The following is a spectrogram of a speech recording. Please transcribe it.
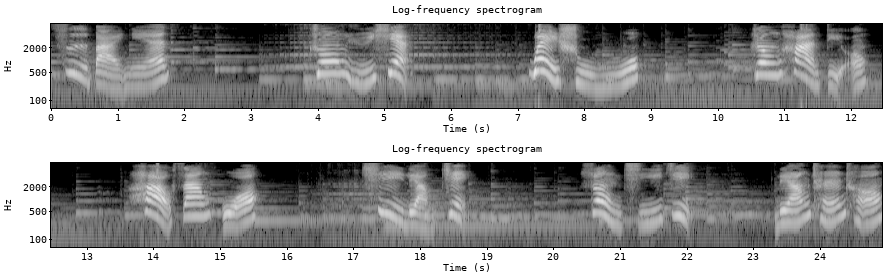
四百年，终于献，魏蜀吴，争汉鼎。号三国，弃两晋，宋齐继，梁陈城，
